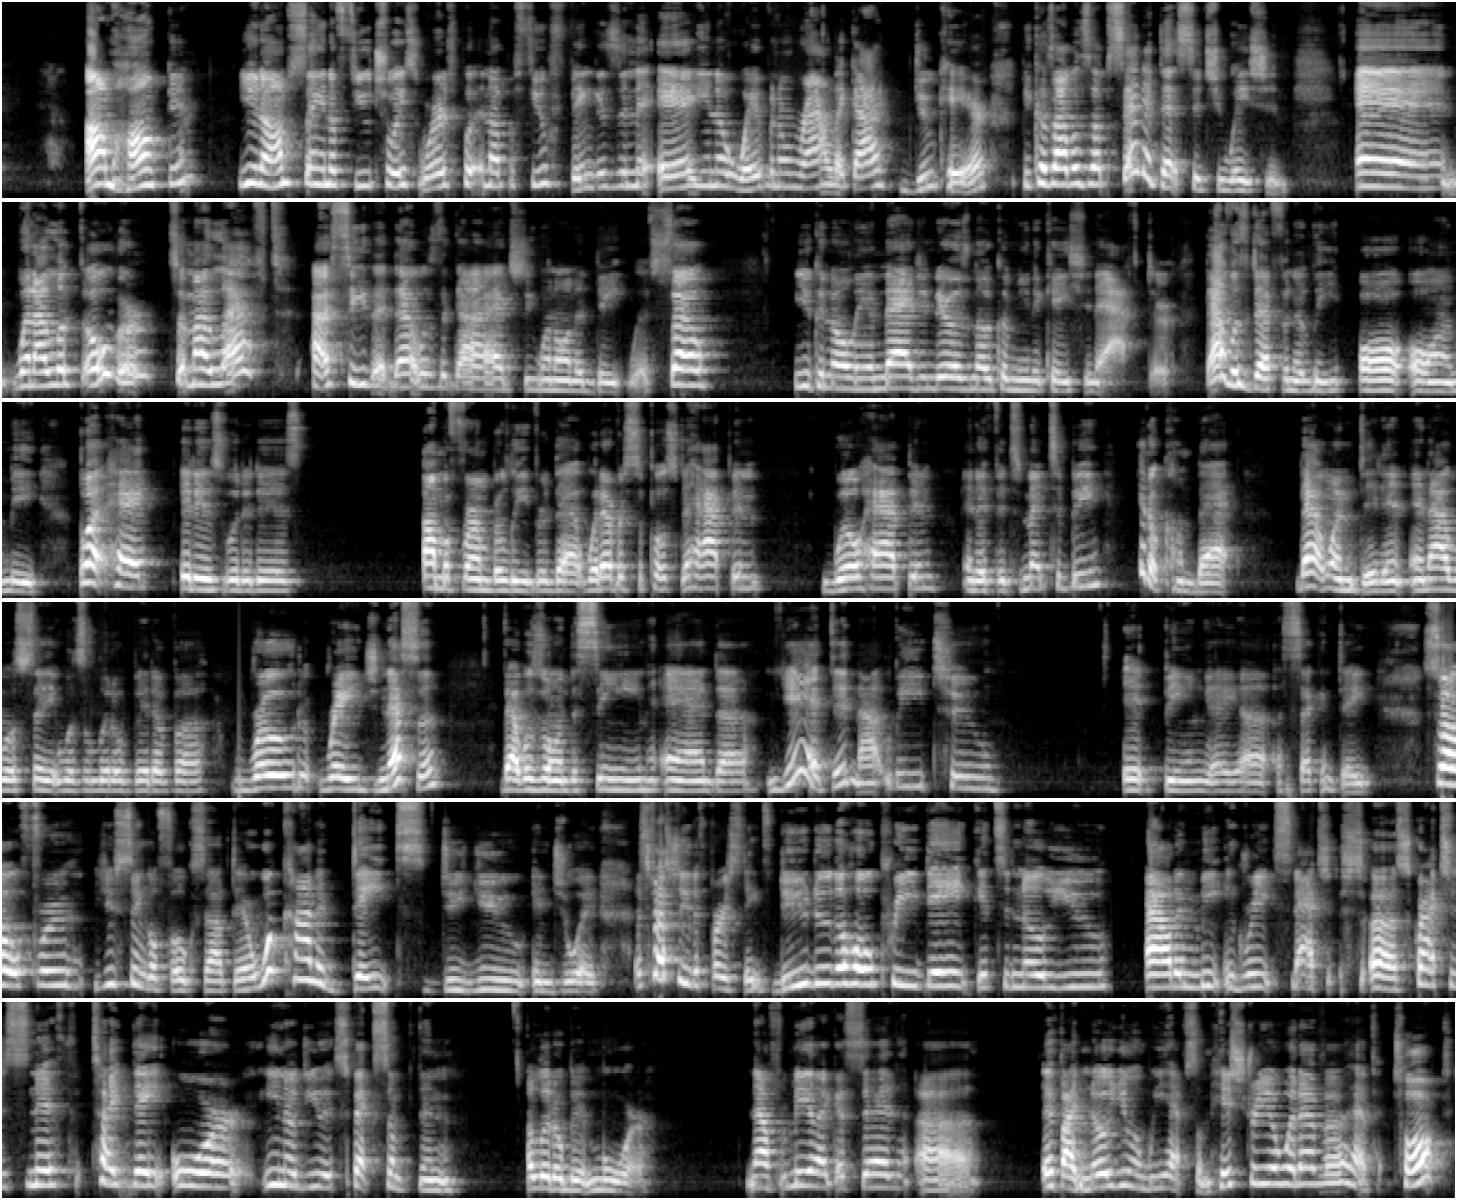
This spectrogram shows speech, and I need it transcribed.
I'm honking. You know, I'm saying a few choice words, putting up a few fingers in the air, you know, waving around like I do care because I was upset at that situation. And when I looked over to my left, I see that that was the guy I actually went on a date with. So you can only imagine there was no communication after. That was definitely all on me. But hey, it is what it is. I'm a firm believer that whatever's supposed to happen will happen. And if it's meant to be, it'll come back. That one didn't, and I will say it was a little bit of a road rage Nessa that was on the scene, and uh, yeah, it did not lead to it being a, uh, a second date. So, for you single folks out there, what kind of dates do you enjoy? Especially the first dates. Do you do the whole pre date, get to know you, out and meet and greet, snatch, uh, scratch and sniff type date, or you know, do you expect something a little bit more? Now, for me, like I said, uh, if I know you and we have some history or whatever, have talked,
